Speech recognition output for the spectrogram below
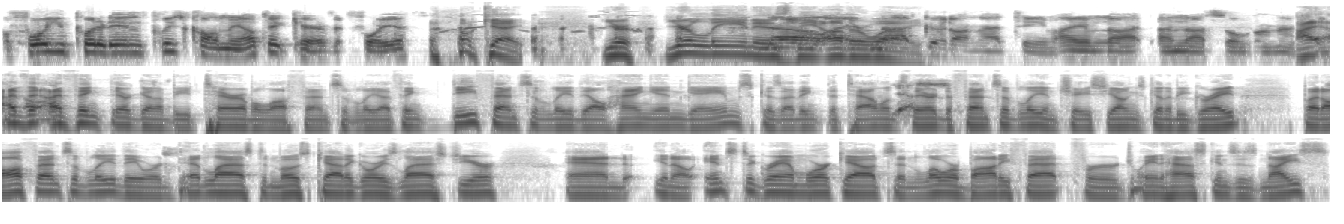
Before you put it in, please call me. I'll take care of it for you. okay. Your your lean is no, the other way. I am way. Not good on that team. I am not. I'm not sold on that. I team I, th- I think they're going to be terrible offensively. I think defensively they'll hang in games because I think the talent's Yes. there defensively, and Chase Young's going to be great. But offensively, they were dead last in most categories last year. And you know, Instagram workouts and lower body fat for Dwayne Haskins is nice.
